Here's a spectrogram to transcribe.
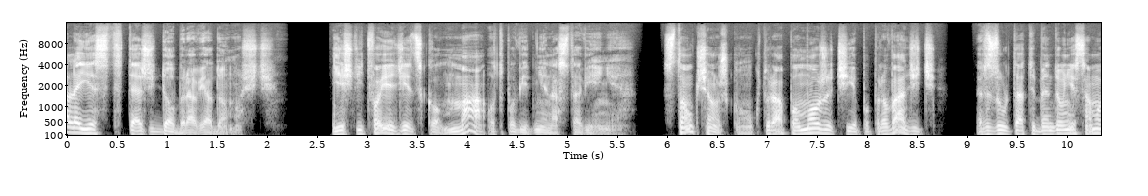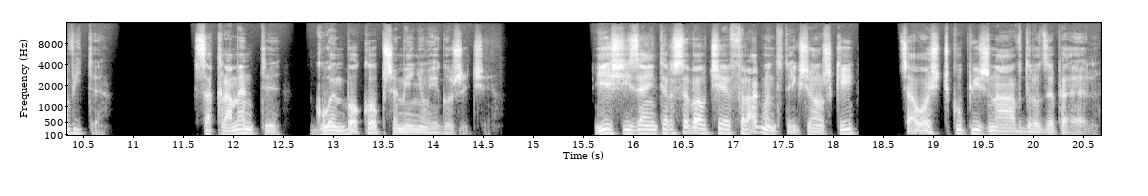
Ale jest też dobra wiadomość. Jeśli Twoje dziecko ma odpowiednie nastawienie, z tą książką, która pomoże Ci je poprowadzić, rezultaty będą niesamowite. Sakramenty głęboko przemienią jego życie. Jeśli zainteresował Cię fragment tej książki, całość kupisz na wdrodze.pl.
